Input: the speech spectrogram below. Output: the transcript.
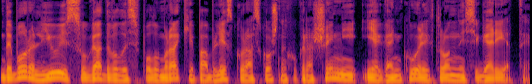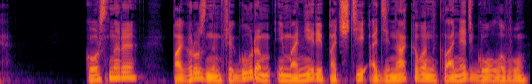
Дебора Льюис угадывалась в полумраке по блеску роскошных украшений и огоньку электронной сигареты. Костнеры по грузным фигурам и манере почти одинаково наклонять голову.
